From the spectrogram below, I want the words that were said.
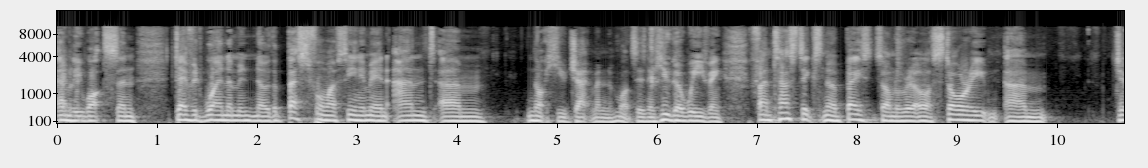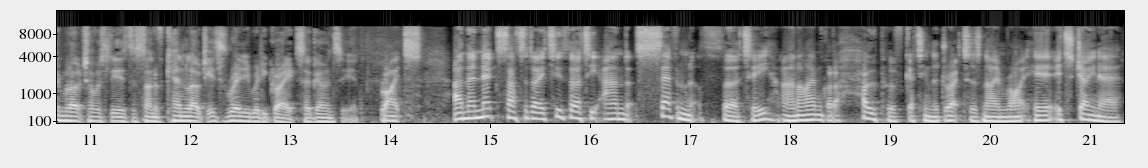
Emily Watson, David Wenham, no, the best form I've seen him in, and um, not Hugh Jackman. What's his name? Hugo Weaving. Fantastic. No, based on a real story. Um, Jim Loach obviously is the son of Ken Loach. It's really, really great. So go and see it. Right. And then next Saturday, 2.30 and 7.30, and I haven't got a hope of getting the director's name right here, it's Jane Eyre.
